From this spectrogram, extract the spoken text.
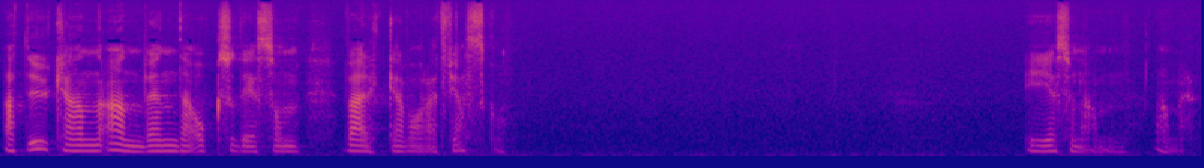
Att du kan använda också det som verkar vara ett fiasko. I Jesu namn. Amen.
